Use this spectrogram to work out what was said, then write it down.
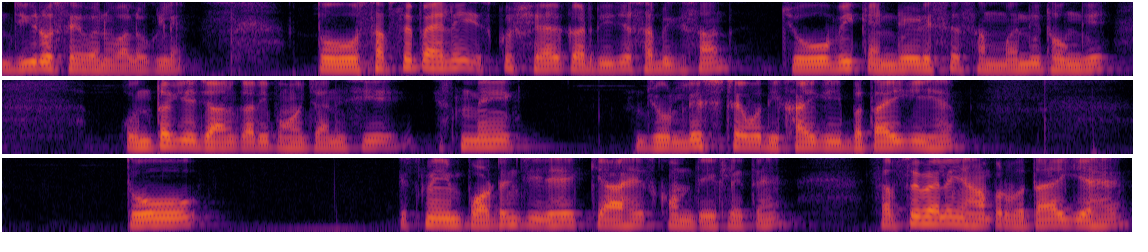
ज़ीरो सेवन वालों के लिए। तो सबसे पहले इसको शेयर कर दीजिए सभी के साथ, जो भी कैंडिडेट इससे संबंधित होंगे। उन तक ये जानकारी पहुँच जानी चाहिए। इसमें जो लिस्ट है वो दिखाई गई, बताई गई है। तो इसमें इंपॉर्टेंट चीज़ है, क्या है, इसको हम देख लेते हैं। सबसे पहले यहाँ पर बताया गया है,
